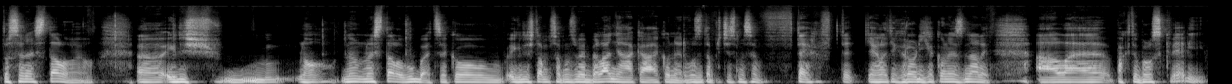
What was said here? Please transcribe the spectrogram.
to se nestalo, jo. Uh, I když, mm, no, no, nestalo vůbec, jako, i když tam samozřejmě byla nějaká jako nervozita, protože jsme se v, těch, v těchto těch rolích jako neznali. Ale pak to bylo skvělý,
